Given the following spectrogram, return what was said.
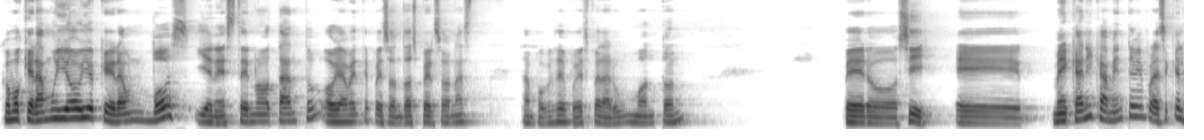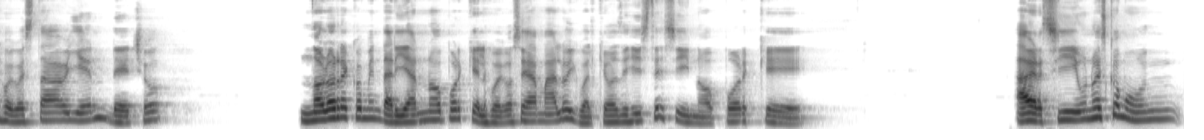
Como que era muy obvio que era un boss y en este no tanto. Obviamente, pues son dos personas, tampoco se puede esperar un montón. Pero sí, eh, mecánicamente me parece que el juego está bien. De hecho, no lo recomendaría no porque el juego sea malo, igual que vos dijiste, sino porque... A ver, si uno es como un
